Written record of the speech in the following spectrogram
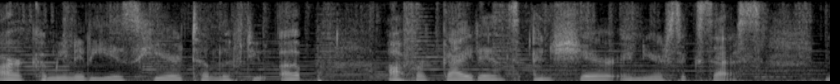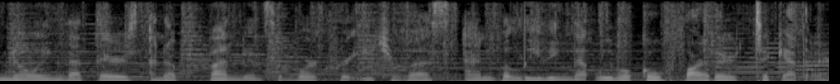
Our community is here to lift you up, offer guidance, and share in your success, knowing that there's an abundance of work for each of us and believing that we will go farther together.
